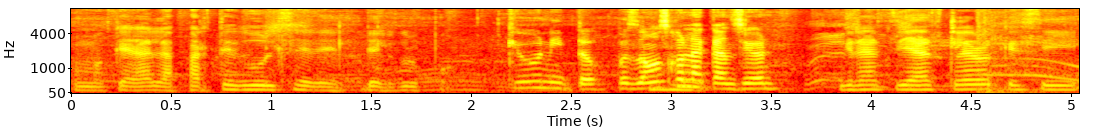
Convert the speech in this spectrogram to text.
Como que era la parte dulce del grupo. Qué bonito. Pues vamos con la canción. Gracias, claro que sí.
